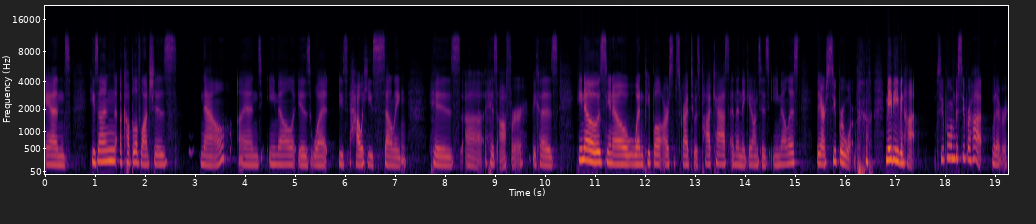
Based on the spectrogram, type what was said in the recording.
And he's done a couple of launches now, and email is what he's, how he's selling his uh, his offer because he knows, you know, when people are subscribed to his podcast and then they get onto his email list, they are super warm, maybe even hot, super warm to super hot, whatever.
